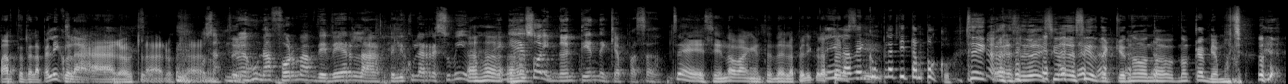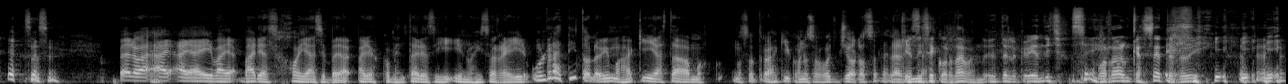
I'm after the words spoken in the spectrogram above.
partes de la película. Claro, claro, claro. O sea, no es una forma de ver la película resumida. Ajá, en ajá. eso y no entienden qué ha pasado. sí, sí, no van a entender la película, y pero la ven sí, completa y tampoco. Sí, claro, eso eso iba a decir de que no, no, no cambia mucho. sí, sí. Pero hay, hay- hay varias joyas y va- varios comentarios y, y nos hizo reír. Un ratito lo vimos aquí, ya estábamos nosotros aquí con los ojos llorosos de la Que ni risa. se acordaban de lo que habían dicho. Sí. Borraron cassette. ese día.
